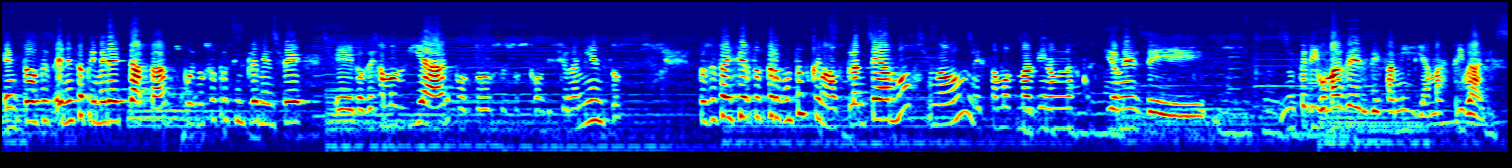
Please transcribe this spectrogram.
Entonces, en esa primera etapa, pues nosotros simplemente eh, nos dejamos guiar por todos esos condicionamientos. Entonces hay ciertas preguntas que nos planteamos, ¿no? Estamos más bien en unas cuestiones de, no te digo, más de, familia, más tribales.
